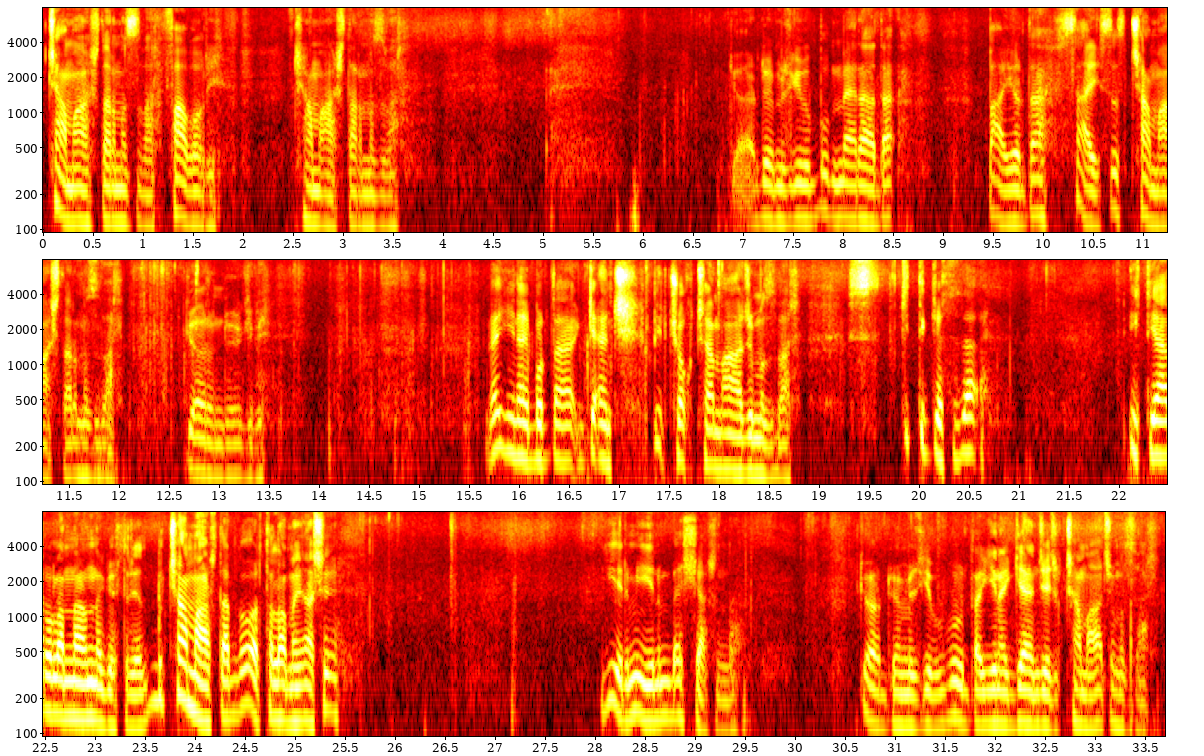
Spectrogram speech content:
çam ağaçlarımız var. Favori çam ağaçlarımız var. Gördüğümüz gibi bu merada bayırda sayısız çam ağaçlarımız var. Göründüğü gibi. Ve yine burada genç birçok çam ağacımız var. Gittikçe size ihtiyar olanlarını da göstereceğiz. Bu çam ağaçları da ortalama yaşı 20-25 yaşında. Gördüğümüz gibi burada yine gencecik çam ağacımız var.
